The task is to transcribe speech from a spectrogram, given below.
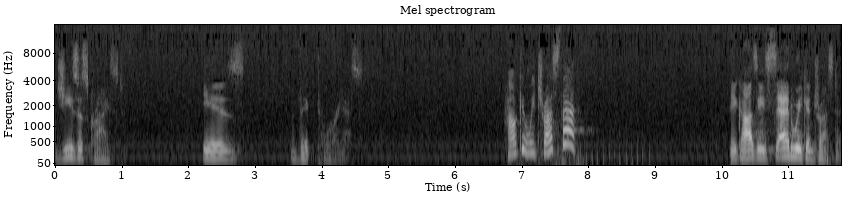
Jesus Christ, is victorious. How can we trust that? Because He said we can trust it.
